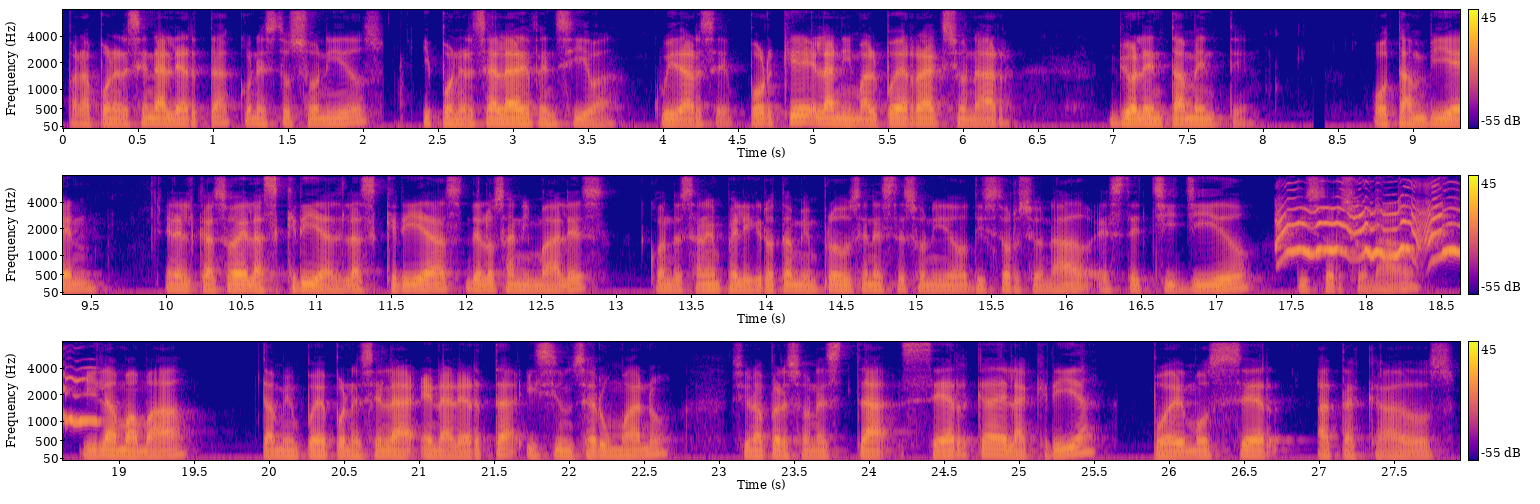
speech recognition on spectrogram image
para ponerse en alerta con estos sonidos y ponerse a la defensiva, cuidarse, porque el animal puede reaccionar violentamente. O también en el caso de las crías, las crías de los animales cuando están en peligro también producen este sonido distorsionado, este chillido distorsionado. Y la mamá también puede ponerse en, alerta y si un ser humano, si una persona está cerca de la cría, podemos ser atacados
